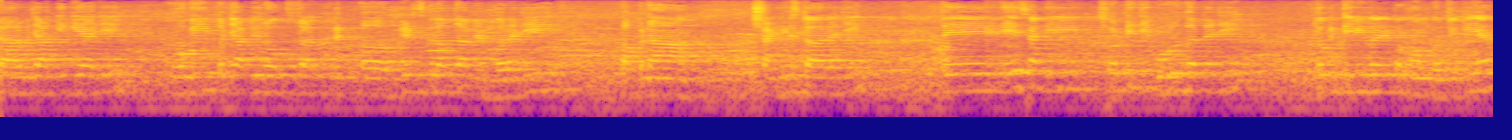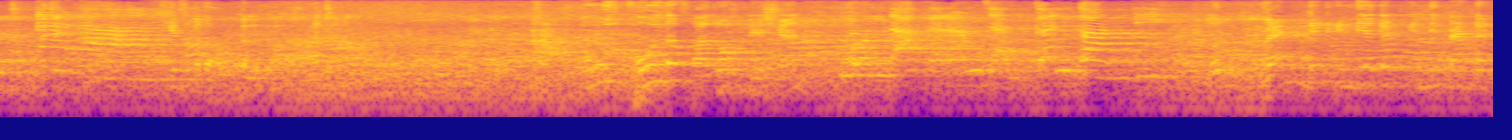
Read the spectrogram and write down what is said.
guitar ਵਜਾ ਕੇ ਗਿਆ ਜੀ ਉਹ ਵੀ Punjabi rock star Grits club ਦਾ ਮੈਂਬਰ ਹੈ ਜੀ ਆਪਣਾ ਸ਼ਾਈਨਿੰਗ ਸਟਾਰ ਹੈ ਜੀ ਤੇ ਇਹ ਸਾਡੀ ਛੋਟੀ ਜੀ ਗੁਰੂ ਗੱਲ ਹੈ ਜੀ ਜੋ ਕਿ ਟੀਵੀ ਪਰ ਪਰਫਾਰਮ ਕਰ ਚੁੱਕੀ ਹੈ ਅੱਛਾ ਕਿਸ ਬਤਾਓ ਕੱਲ ਅੱਛਾ Who is the father of nation? Munda Karamchand Gandhi. When did India get independent?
